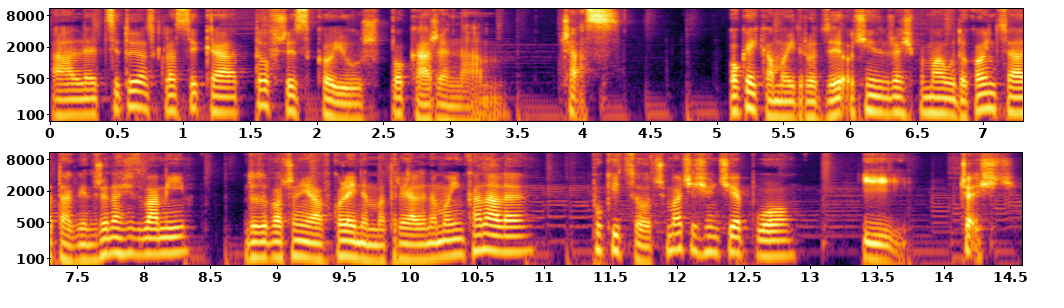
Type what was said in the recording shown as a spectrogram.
Ale cytując klasyka, to wszystko już pokaże nam czas. Okejka moi drodzy, odcinek zbliża się pomału do końca, tak więc żegnam się z wami. Do zobaczenia w kolejnym materiale na moim kanale. Póki co, trzymajcie się ciepło i cześć!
